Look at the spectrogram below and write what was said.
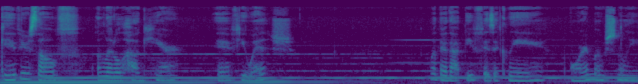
Give yourself a little hug here if you wish, whether that be physically or emotionally.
